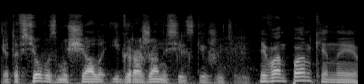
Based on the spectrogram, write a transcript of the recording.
Это все возмущало и горожан, и сельских жителей. Иван Панкин и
